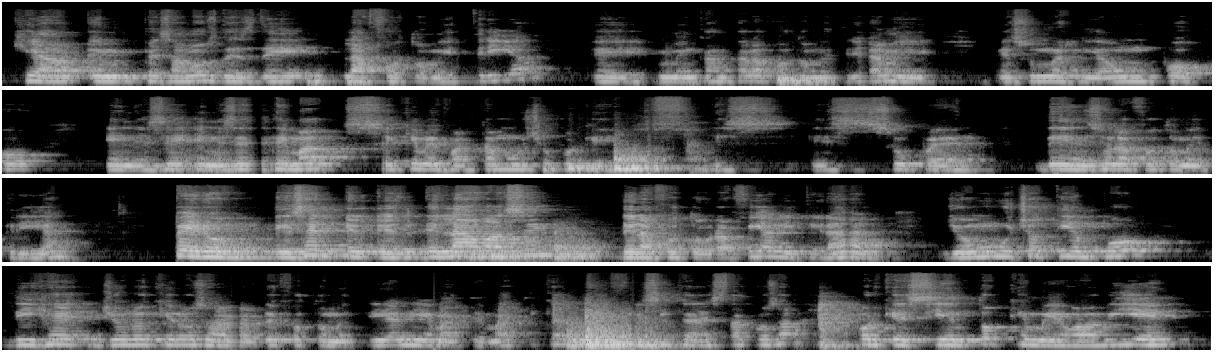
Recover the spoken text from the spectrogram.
que empezamos desde la fotometría. Eh, me encanta la fotometría, me he sumergido un poco en ese, en ese tema. Sé que me falta mucho porque es súper denso la fotometría, pero es, el, el, la base de la fotografía literal. Yo mucho tiempo dije, yo no quiero saber de fotometría, ni de matemática, ni de física, de esta cosa, porque siento que me va bien,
